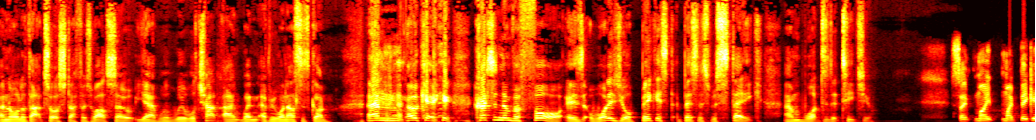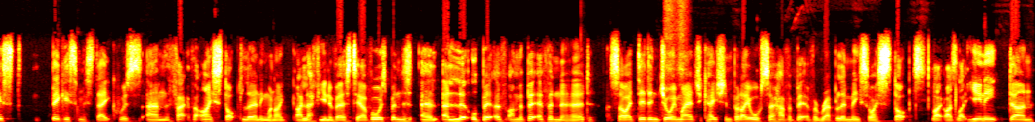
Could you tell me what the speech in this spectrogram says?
and all of that sort of stuff as well. So yeah, we'll we will chat uh, when everyone else is gone. Um, okay, question number four is: What is your biggest business mistake, and what did it teach you? So my my biggest biggest mistake was um, the fact that I stopped learning when I, I left university. I've always been a, a, little bit of I'm a bit of a nerd, so I did enjoy my education, but I also have a bit of a rebel in me. So I stopped. Like I was like, uni done,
